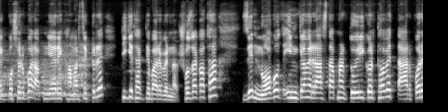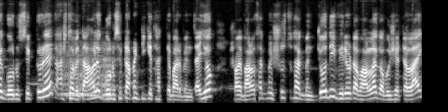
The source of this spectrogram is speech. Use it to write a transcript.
এক বছর পর আপনি আর এই খামার সেক্টরে টিকে থাকতে পারবেন না। সোজা কথা, যে নগদ ইনকামের রাস্তা আপনার তৈরি করতে হবে, তারপরে গরু সেক্টরে আসতে হবে। তাহলে গরু সেক্টর আপনি টিকে থাকতে পারবেন। যাই হোক, সবাই ভালো থাকবেন, সুস্থ থাকবেন। যদি ভিডিওটা ভালো লাগে, অবশ্যই একটা লাইক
